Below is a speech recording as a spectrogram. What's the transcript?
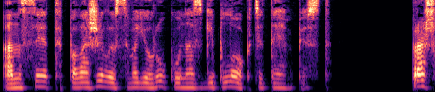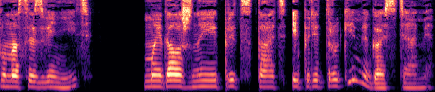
Ансет положила свою руку на сгиб локтя Темпест. «Прошу нас извинить, мы должны предстать и перед другими гостями».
